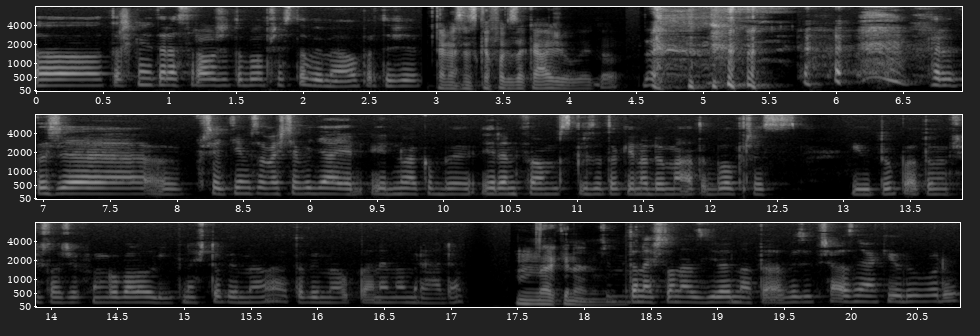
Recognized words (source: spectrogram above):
Uh, trošku mě teda sralo, že to bylo přes to Vimeo, protože... Tam nás dneska fakt zakážou, jako. protože předtím jsem ještě viděla jednu, jakoby, jeden film skrze to kino doma a to bylo přes YouTube a to mi přišlo, že fungovalo líp než to Vimeo a to Vimeo úplně nemám ráda. Mm, taky ne. No. To nešlo nazdílet na televizi třeba z nějakého důvodu.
